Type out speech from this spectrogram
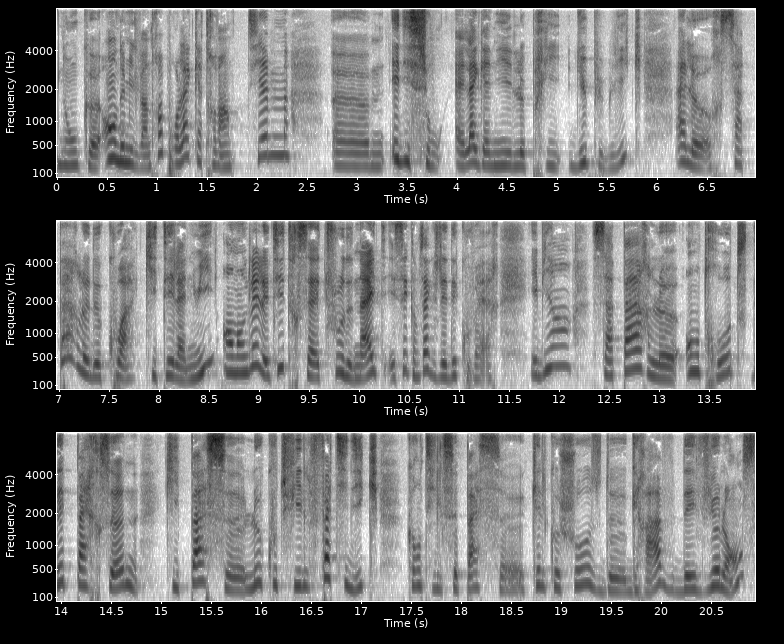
donc euh, en 2023 pour la 80e euh, édition. Elle a gagné le prix du public. Alors, ça parle de quoi Quitter la nuit? En anglais, le titre c'est Through the Night et c'est comme ça que je l'ai découvert. Eh bien, ça parle entre autres des personnes qui passent le coup de fil fatidique quand il se passe quelque chose de grave, des violences,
